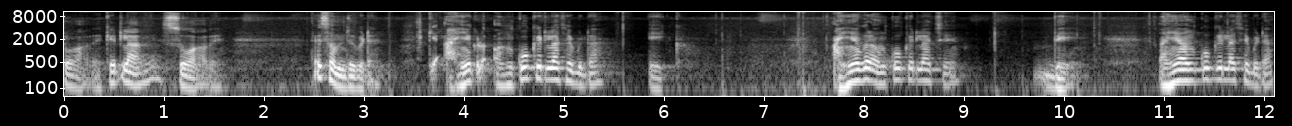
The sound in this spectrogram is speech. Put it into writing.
સો આવે. કેટલા આવે? સો આવે. એ સમજો બેટા કે અહીં આગળ અંકો કેટલા છે બેટા? એક. અહીં આગળ અંકો કેટલા છે? બે. અહીંયા અંકો કેટલા છે બેટા?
